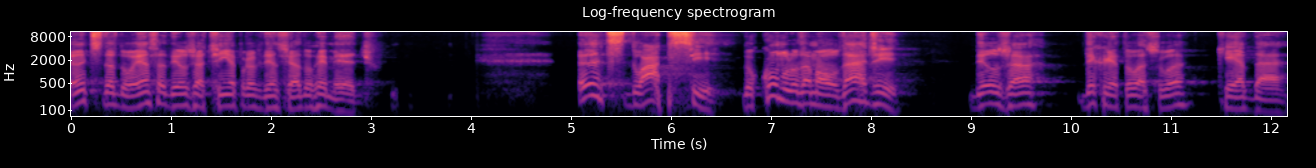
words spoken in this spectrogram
Antes da doença, Deus já tinha providenciado o remédio. Antes do ápice, do cúmulo da maldade, Deus já decretou a sua queda,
